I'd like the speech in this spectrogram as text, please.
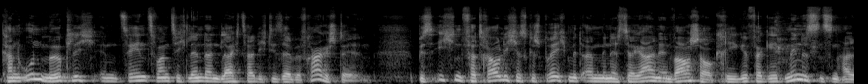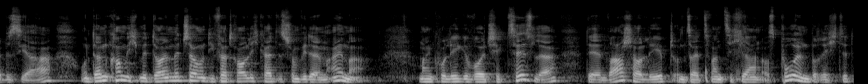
kann unmöglich in 10, 20 Ländern gleichzeitig dieselbe Frage stellen. Bis ich ein vertrauliches Gespräch mit einem Ministerialen in Warschau kriege, vergeht mindestens ein halbes Jahr und dann komme ich mit Dolmetscher und die Vertraulichkeit ist schon wieder im Eimer. Mein Kollege Wojciech Cesler, der in Warschau lebt und seit 20 Jahren aus Polen berichtet,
